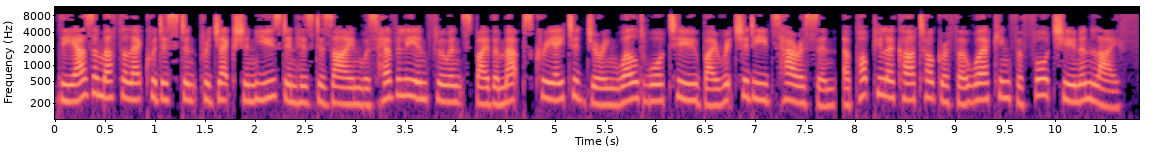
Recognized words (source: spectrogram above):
The azimuthal equidistant projection used in his design was heavily influenced by the maps created during World War II by Richard Edes Harrison, a popular cartographer working for Fortune and Life.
